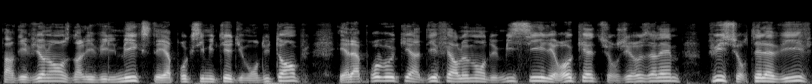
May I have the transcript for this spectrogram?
par des violences dans les villes mixtes et à proximité du mont du Temple et elle a provoqué un déferlement de missiles et roquettes sur Jérusalem puis sur Tel Aviv,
